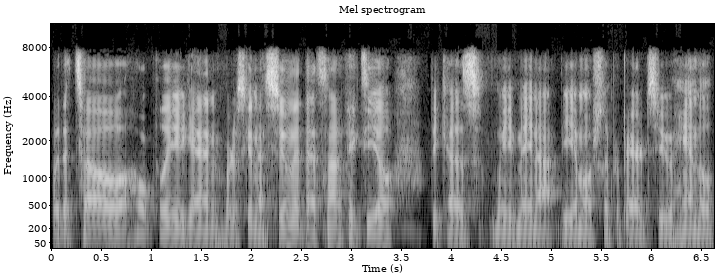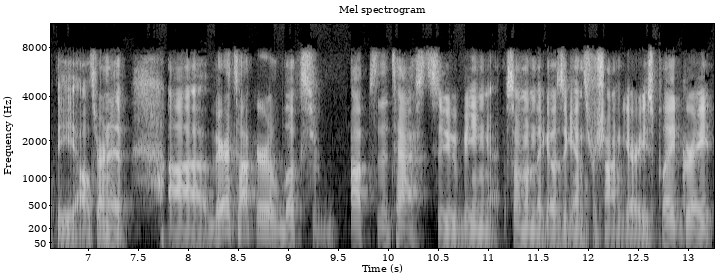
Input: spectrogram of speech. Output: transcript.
with a toe. Hopefully, again, we're just going to assume that that's not a big deal because we may not be emotionally prepared to handle the alternative. Uh, Vera Tucker looks up to the task to being someone that goes against Rashan Gary. He's played great.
